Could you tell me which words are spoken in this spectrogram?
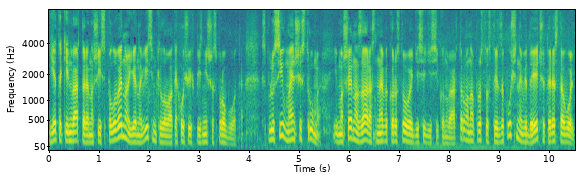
Є такі інвертори на 6,5, є на 8 кВт, я хочу їх пізніше спробувати. З плюсів менші струми. І машина зараз не використовує DC-DC конвертор, вона просто стоїть запущена і віддає 400 вольт.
